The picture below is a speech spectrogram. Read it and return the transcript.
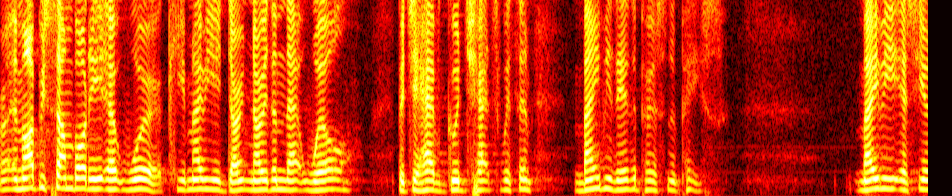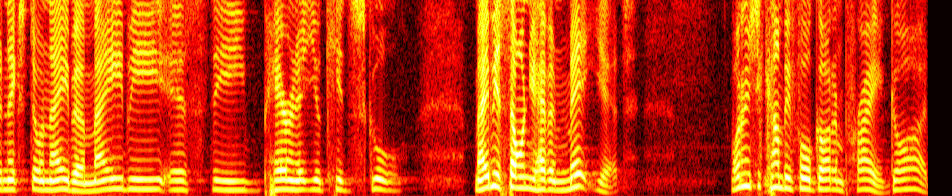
Right? It might be somebody at work. You, maybe you don't know them that well, but you have good chats with them. Maybe they're the person of peace. Maybe it's your next door neighbor. Maybe it's the parent at your kid's school. Maybe it's someone you haven't met yet. Why don't you come before God and pray? God,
